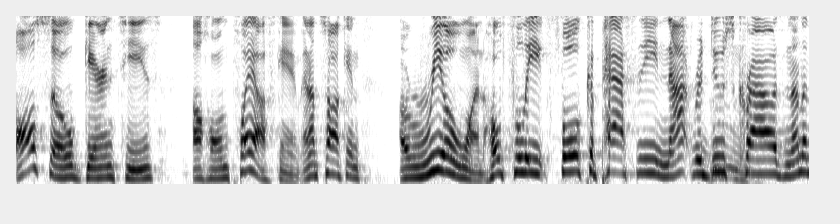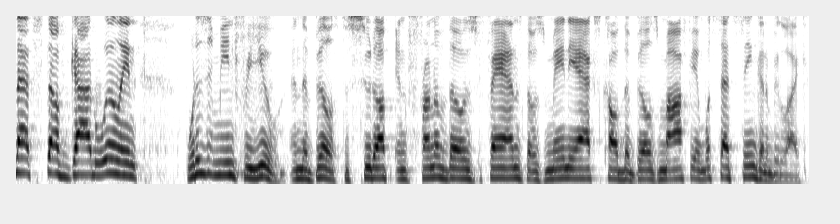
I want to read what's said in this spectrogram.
also guarantees a home playoff game. And I'm talking a real one. Hopefully, full capacity, not reduced crowds, none of that stuff, God willing. What does it mean for you and the Bills to suit up in front of those fans, those maniacs called the Bills Mafia? And what's that scene going to be like?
